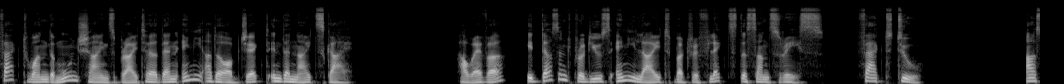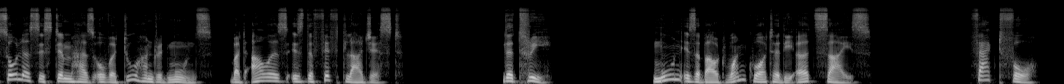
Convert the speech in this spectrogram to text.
Fact 1 The moon shines brighter than any other object in the night sky. However, it doesn't produce any light but reflects the sun's rays. Fact 2 Our solar system has over 200 moons, but ours is the fifth largest. The 3 Moon is about one quarter the Earth's size. Fact 4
